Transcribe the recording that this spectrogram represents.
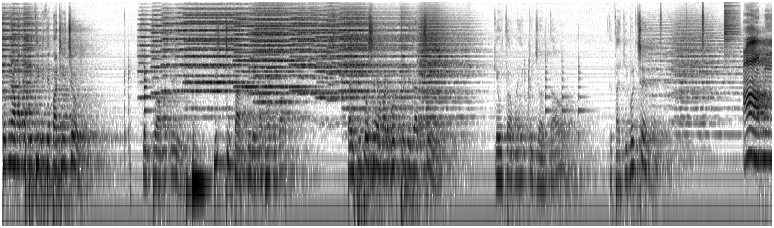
তুমি আমাকে পৃথিবীতে পাঠিয়েছ। কিন্তু আমাকে কিচ্ছু কান দিলে না ভগবান। তাই পিপসে আমার বুক থেকে যাচ্ছে। কেউ তো আমায় একটু জল দাও। তো তাই কি বলছেন? আমি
